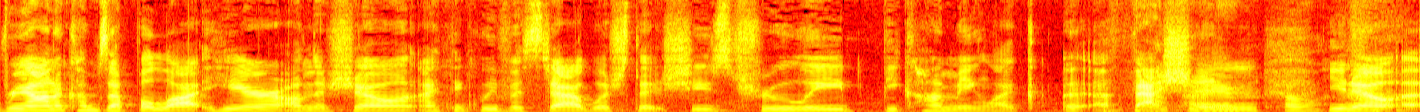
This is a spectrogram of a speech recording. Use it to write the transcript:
Rihanna comes up a lot here on the show, and I think we've established that she's truly becoming like a, a fashion, you know, uh,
